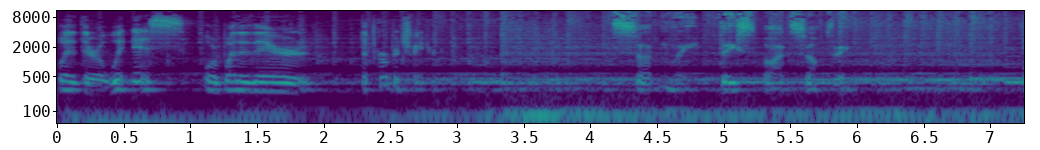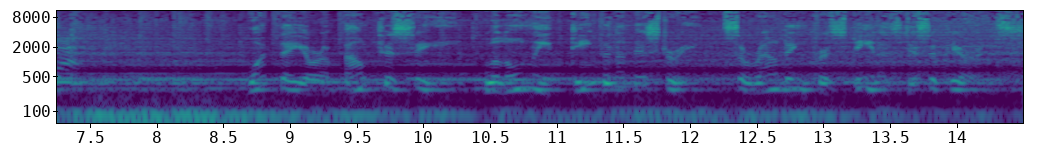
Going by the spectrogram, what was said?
whether they're a witness or whether they're the perpetrator. Suddenly, they spot something. They are about to see will only deepen the mystery surrounding Christina's disappearance.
